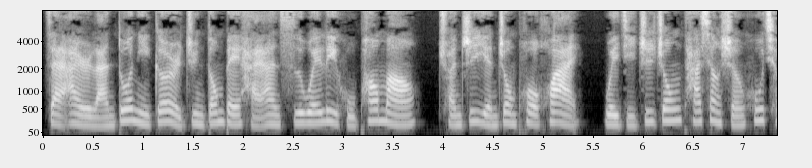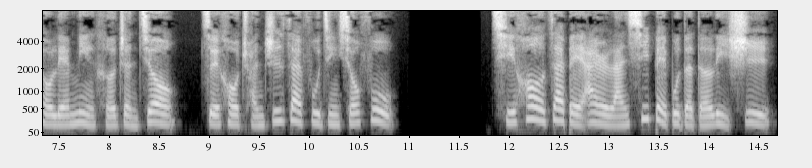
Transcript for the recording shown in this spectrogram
在爱尔兰多尼戈尔郡东北海岸斯威利湖抛锚，船只严重破坏。危急之中，他向神呼求怜悯和拯救，最后船只在附近修复。其后，在北爱尔兰西北部的德里市，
